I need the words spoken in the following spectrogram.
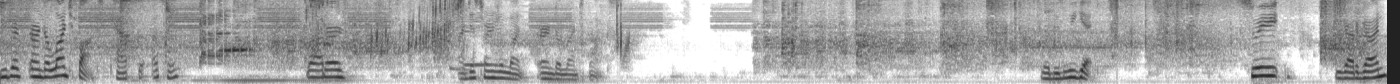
You just earned a lunchbox. Tap the... Okay. Water. I just earned a, lunch, earned a lunchbox. What did we get? Sweet. We got a gun.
